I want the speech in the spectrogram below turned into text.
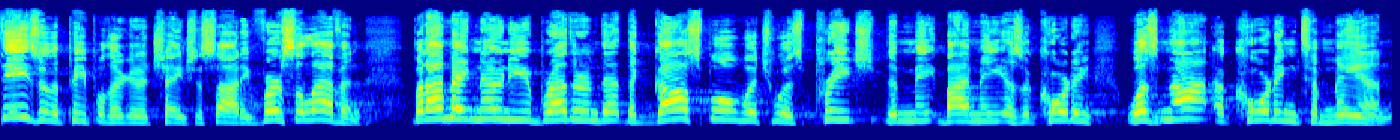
These are the people that are going to change society. Verse 11, but I make known to you, brethren, that the gospel which was preached by me is according, was not according to man.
